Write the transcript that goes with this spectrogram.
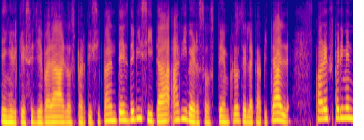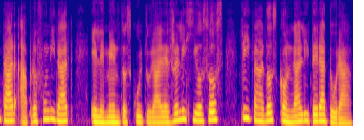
en el que se llevará a los participantes de visita a diversos templos de la capital para experimentar a profundidad elementos culturales religiosos ligados con la literatura.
